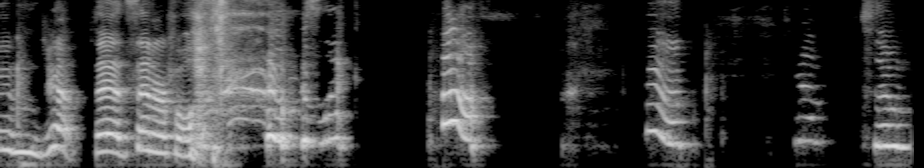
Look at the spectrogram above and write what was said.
and yep, that centerfold. it was like, oh, yeah, yeah. So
